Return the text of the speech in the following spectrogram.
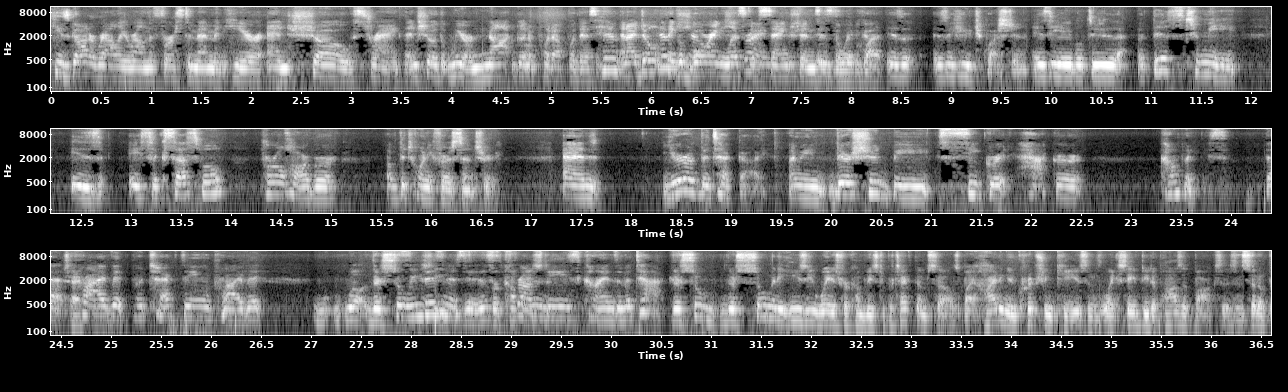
he's got to rally around the First Amendment here and show strength and show that we are not going to put up with this. Him- and I don't him think a boring list of sanctions is, the way to go. Is a, is a huge question. Is he able to do that? But this, to me, is a successful Pearl Harbor of the 21st century. And you're the tech guy. I mean, there should be secret hacker companies that Protecting. private protecting private Well, there's so easy businesses for from companies. to- these kinds of attacks. there's so there's so many easy ways for companies to protect themselves by hiding encryption keys in like safety deposit boxes instead of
